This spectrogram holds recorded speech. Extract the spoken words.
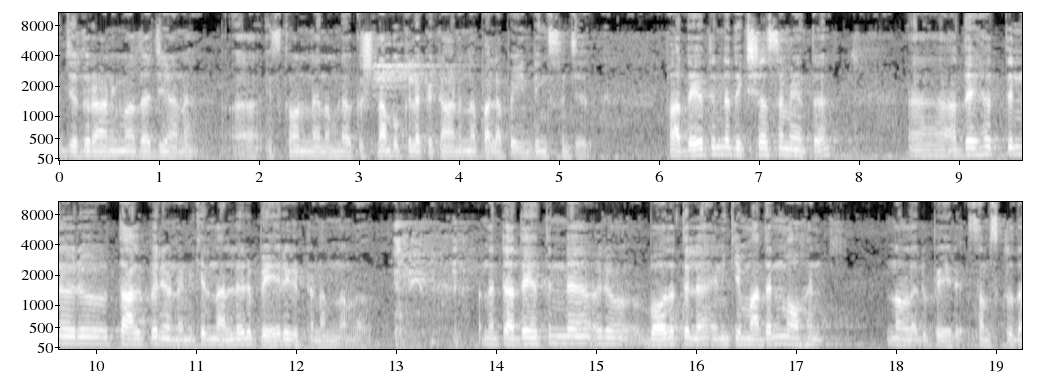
ജതുറാണി മാതാജിയാണ്. ഇസ്കോണിനെ നമ്മുടെ കൃഷ്ണ ബുക്കിലൊക്കെ കാണുന്ന പല പെയിന്റിങ്സും ചെയ്ത്. അപ്പൊ സമയത്ത് അദ്ദേഹത്തിന് ഒരു താല്പര്യമുണ്ട്. എനിക്കൊരു നല്ലൊരു പേര് കിട്ടണം എന്നുള്ളത്. എന്നിട്ട് അദ്ദേഹത്തിന്റെ ഒരു ബോധത്തിൽ എനിക്ക് മദൻ മോഹൻ എന്നുള്ളൊരു പേര് സംസ്കൃത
